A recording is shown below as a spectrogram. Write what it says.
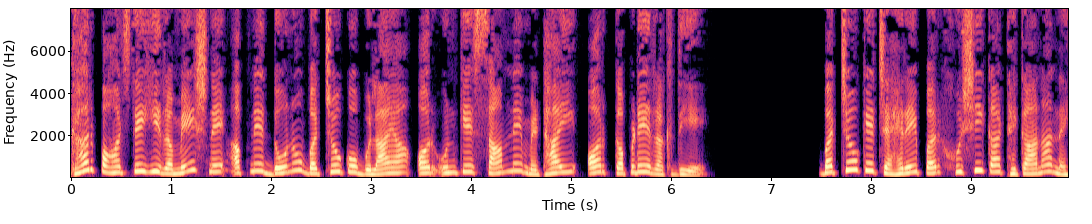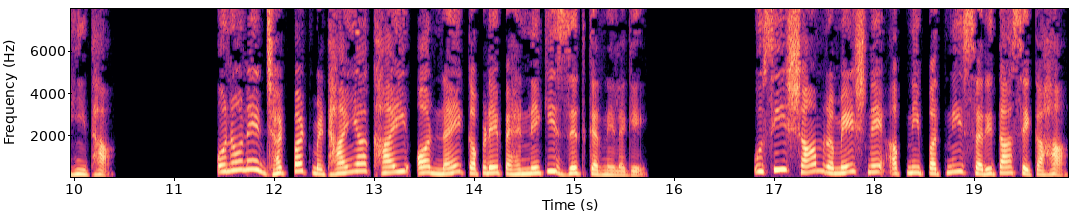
घर पहुँचते ही रमेश ने अपने दोनों बच्चों को बुलाया और उनके सामने मिठाई और कपड़े रख दिए। बच्चों के चेहरे पर खुशी का ठिकाना नहीं था। उन्होंने झटपट मिठाइयाँ खाई और नए कपड़े पहनने की जिद करने लगे। उसी शाम रमेश ने अपनी पत्नी सरिता से कहा,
